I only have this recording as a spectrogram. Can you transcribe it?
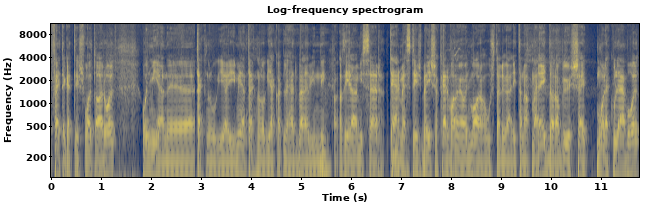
fejtegetés volt arról, hogy milyen technológiai, milyen technológiákat lehet belevinni mm. az élelmiszer termesztésbe is, akár van olyan, hogy marhahúst előállítanak már egy darab őssejt molekulából,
